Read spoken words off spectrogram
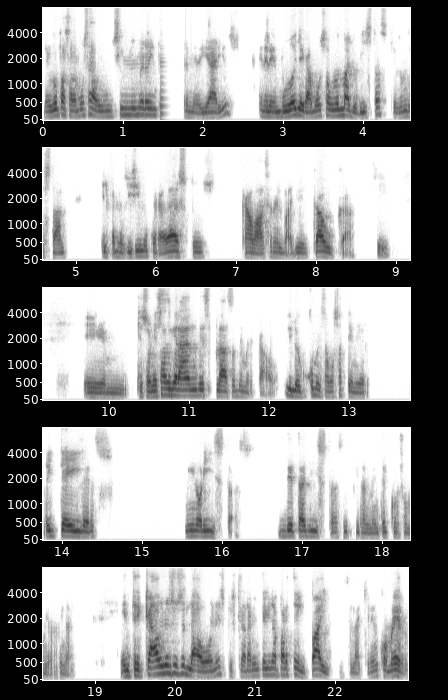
luego pasamos a un sinnúmero de intermediarios, en el embudo llegamos a unos mayoristas, que es donde están el famosísimo Corabastos, Cabaza en el Valle del Cauca, ¿sí? Em, que son esas grandes plazas de mercado. Y luego comenzamos a tener retailers, minoristas, detallistas y finalmente el consumidor final. Entre cada uno de esos eslabones, pues claramente hay una parte del pie, que se la quieren comer,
